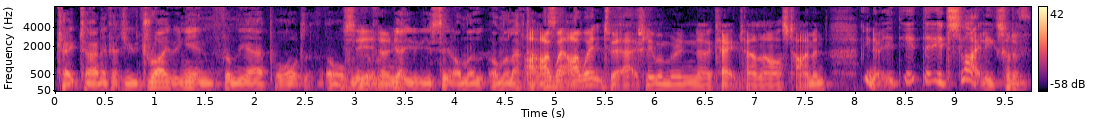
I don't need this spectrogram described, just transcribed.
Cape Town. In fact, you driving in from the airport, or you see it, yeah, you? You, see it on the on the left hand I, I Went, I went to it actually when we were in uh, Cape Town last time, and you know, it, it, it's slightly sort of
